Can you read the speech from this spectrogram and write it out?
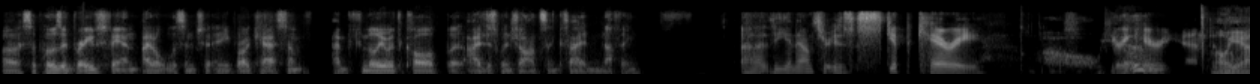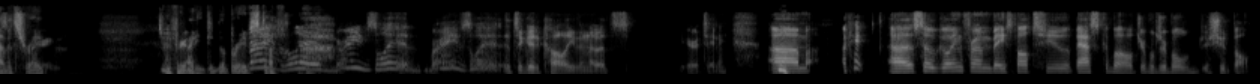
a supposed Braves fan. I don't listen to any broadcasts. I'm I'm familiar with the call, but I just went Johnson because I had nothing. Uh, the announcer is Skip Caray. Oh, Harry Oh. Caray. Oh, yeah, Wes that's right. I forgot he did the Brave Braves stuff. Braves win, Braves win, Braves win. It's a good call, even though it's irritating. Um, okay, uh, so going from baseball to basketball, dribble, dribble, shoot ball.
